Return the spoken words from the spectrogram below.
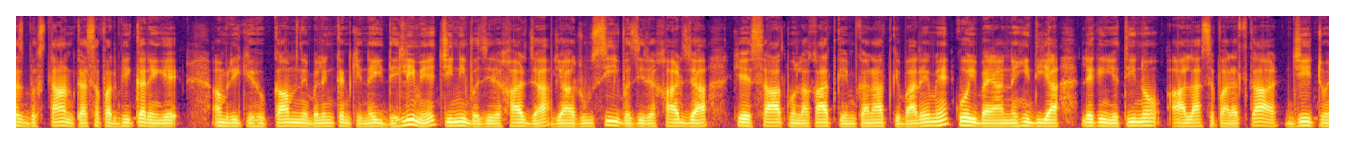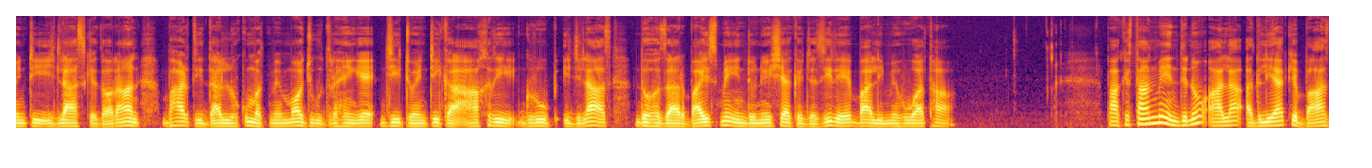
ازبکستان کا سفر بھی کریں گے امریکی حکام نے بلنکن کی نئی دہلی میں چینی وزیر خارجہ یا روسی وزیر خارجہ کے ساتھ ملاقات کے امکانات کے بارے میں کوئی بیان نہیں دیا لیکن یہ تینوں اعلیٰ سفارتکار جی ٹوئنٹی اجلاس کے دوران بھارتی دارالحکومت میں موجود رہیں گے جی ٹوئنٹی کا آخری گروپ اجلاس دو ہزار بائیس میں انڈونیشیا کے جزیرے بالی میں ہوا تھا پاکستان میں ان دنوں اعلیٰ عدلیہ کے بعض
